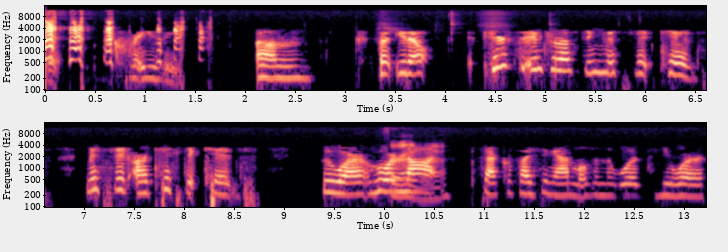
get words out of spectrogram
shit. Crazy. Um but you know here's the interesting misfit kids misfit artistic kids who are who are not sacrificing animals in the woods who were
